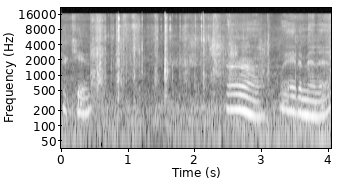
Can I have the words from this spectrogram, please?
these are cute. Oh, wait a minute.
